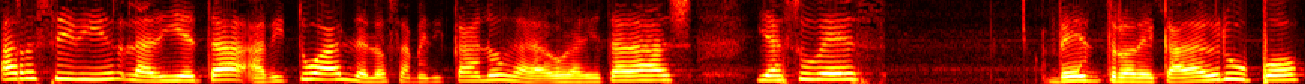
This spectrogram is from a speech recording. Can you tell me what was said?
a recibir la dieta habitual de los americanos de la, dieta DASH y a su vez Dentro de cada grupo,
